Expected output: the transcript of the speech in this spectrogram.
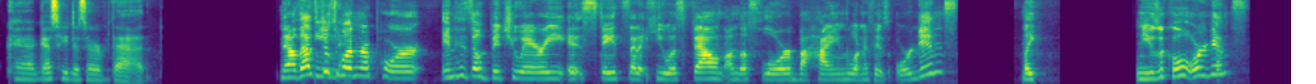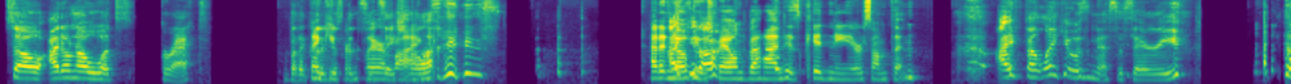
Okay, I guess he deserved that. Now, that's just one report. In his obituary, it states that he was found on the floor behind one of his organs, like musical organs. So I don't know what's correct, but it could have just been clarifying. sensationalized. I didn't I know if he was found behind his kidney or something. I felt like it was necessary.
